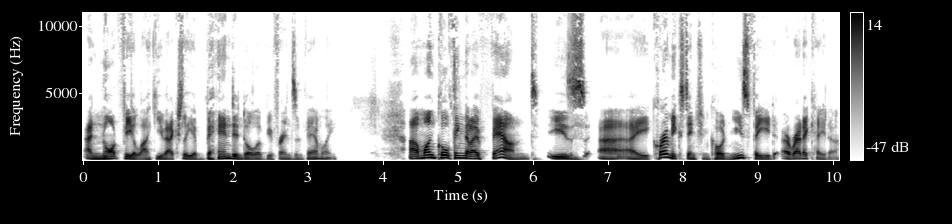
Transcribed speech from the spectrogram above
and not feel like you've actually abandoned all of your friends and family. Um, one cool thing that I've found is uh, a Chrome extension called Newsfeed Eradicator.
